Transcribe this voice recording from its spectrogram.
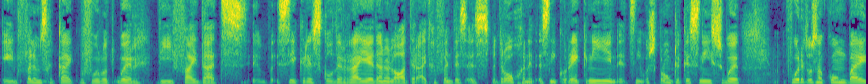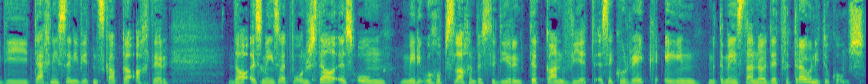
en films gekyk byvoorbeeld oor die feit dat sekere skilderye dan nou later uitgevind is is bedrog en dit is nie korrek nie en dit is nie oorspronklik is nie. So voordat ons nou kom by die tegniese en die wetenskap daar agter daar is mense wat veronderstel is om met die oogopslag en bestudering te kan weet. Is dit korrek en moet 'n mens dan nou dit vertrou in die toekoms?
